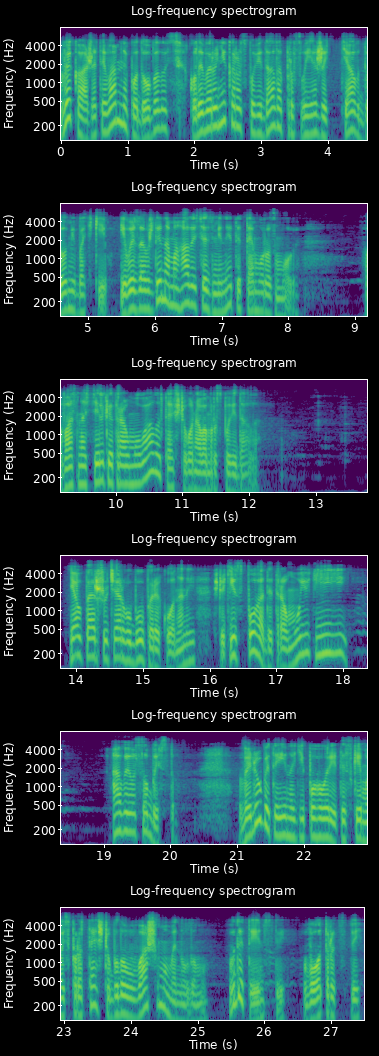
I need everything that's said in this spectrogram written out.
Ви кажете, вам не подобалось, коли Вероніка розповідала про своє життя в домі батьків, і ви завжди намагалися змінити тему розмови. Вас настільки травмувало те, що вона вам розповідала? Я в першу чергу був переконаний, що ті спогади травмують її. А ви особисто. Ви любите іноді поговорити з кимось про те, що було у вашому минулому, в дитинстві, в отроцтві?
